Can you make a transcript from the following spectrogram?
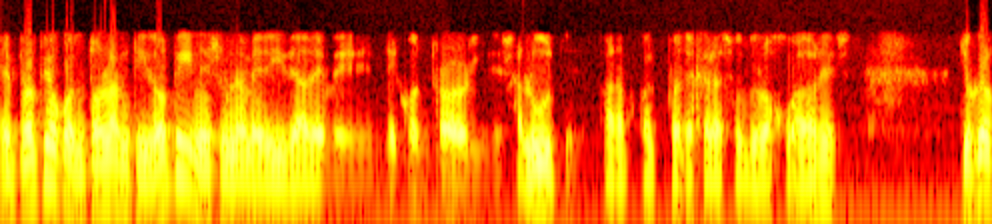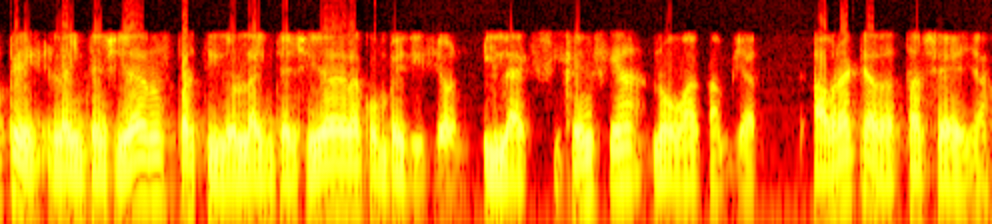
El propio control antidoping es una medida de, control y de salud para proteger la salud de los jugadores. Yo creo que la intensidad de los partidos, la intensidad de la competición y la exigencia no va a cambiar. Habrá que adaptarse a ella.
